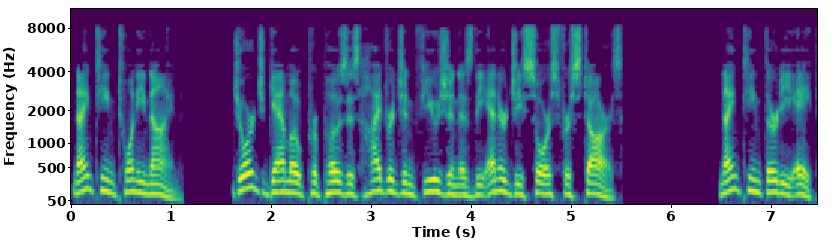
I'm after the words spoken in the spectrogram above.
1929 George Gamow proposes hydrogen fusion as the energy source for stars. 1938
